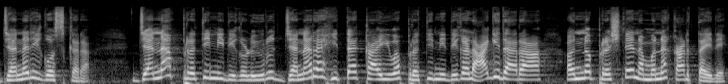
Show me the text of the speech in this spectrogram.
ಜನರಿಗೋಸ್ಕರ. ಜನಪ್ರತಿನಿಧಿಗಳು ಇವರು ಜನರ ಹಿತ ಕಾಯುವ ಪ್ರತಿನಿಧಿಗಳಾಗಿದ್ದಾರಾ ಅನ್ನೋ ಪ್ರಶ್ನೆ ನಮ್ಮನ್ನು ಕಾಡ್ತಾ ಇದೆ.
